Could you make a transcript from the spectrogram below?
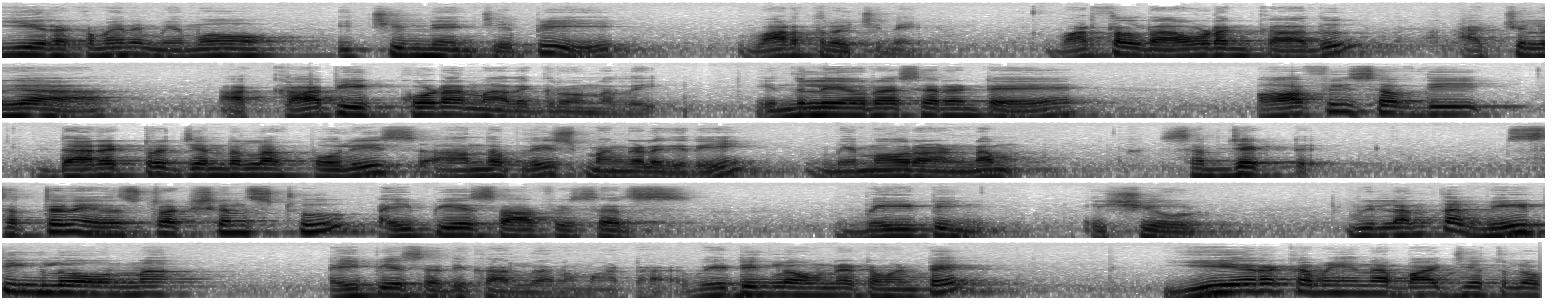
ఈ రకమైన మెమో ఇచ్చింది అని చెప్పి వార్తలు వచ్చినాయి. వార్తలు రావడం కాదు యాక్చువల్గా ఆ కాపీ కూడా నా దగ్గర ఉన్నది. ఇందులో ఏం రాశారంటే office of the director general of police Andhra Pradesh Mangalagiri memorandum. Subject certain instructions to IPS officers waiting issued. వీళ్ళంతా వెయిటింగ్లో ఉన్న ఐపీఎస్ అధికారులు అనమాట వెయిటింగ్లో ఉండటం అంటే ఏ రకమైన బాధ్యతలో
